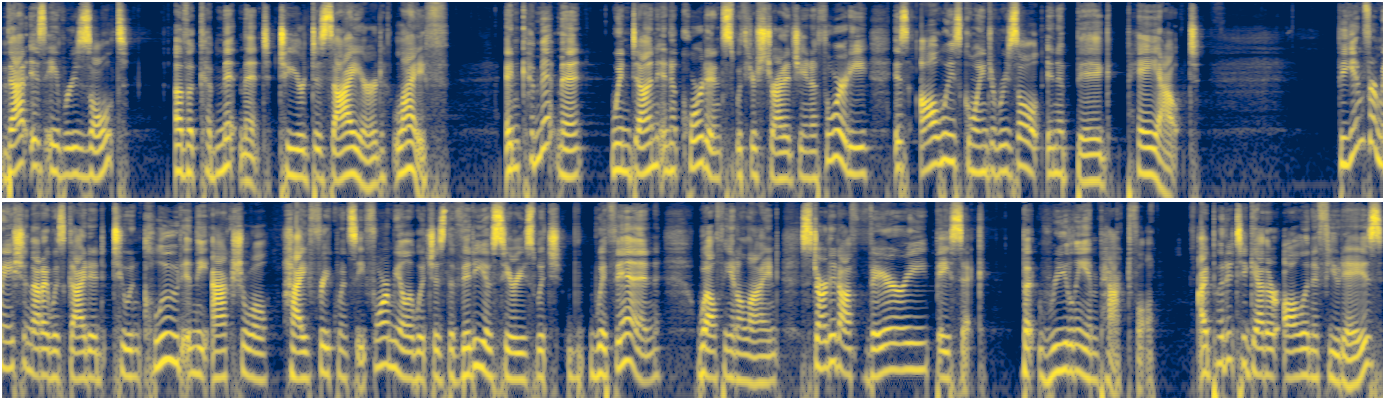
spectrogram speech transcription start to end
That is a result of a commitment to your desired life. And commitment, when done in accordance with your strategy and authority, is always going to result in a big payout. The information that I was guided to include in the actual high frequency formula, which is the video series, which within Wealthy and Aligned started off very basic, but really impactful. I put it together all in a few days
